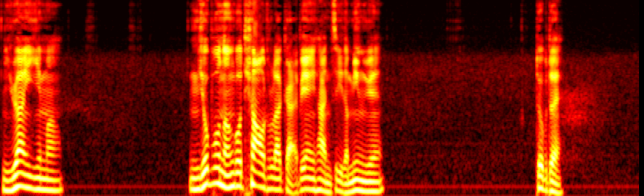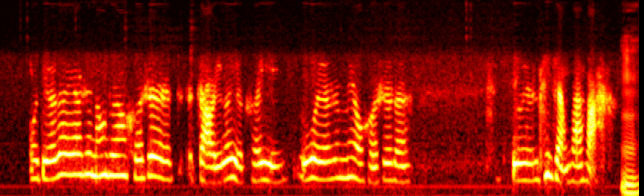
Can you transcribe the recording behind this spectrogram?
你愿意吗？你就不能够跳出来改变一下你自己的命运，对不对？我觉得要是农村合适，找一个也可以。如果要是没有合适的，就是 另想办法。嗯，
